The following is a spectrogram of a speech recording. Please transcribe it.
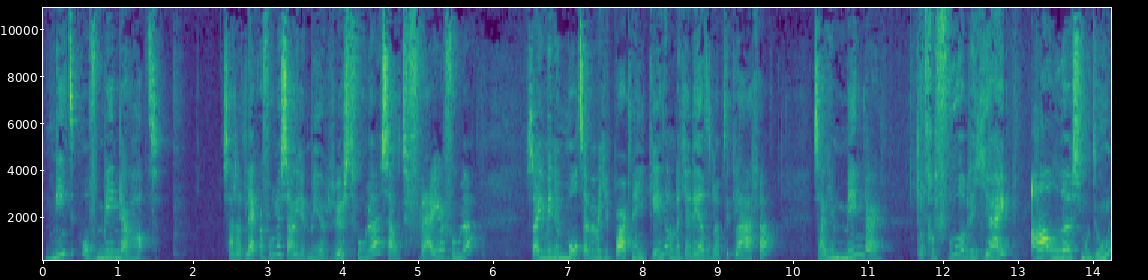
niet of minder had? Zou dat lekker voelen? Zou je meer rust voelen? Zou het vrijer voelen? Zou je minder mot hebben met je partner en je kinderen omdat jij de hele tijd loopt te klagen? Zou je minder dat gevoel hebben dat jij alles moet doen?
